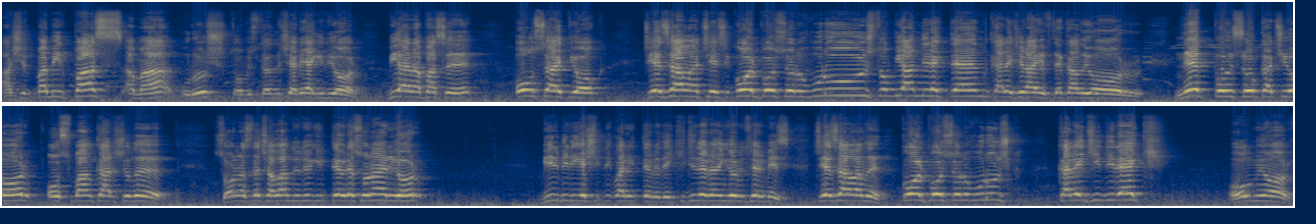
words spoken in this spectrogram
Aşırtma bir pas ama vuruş top üstten dışarıya gidiyor. Bir ara pası. Offside yok. Ceza içerisi gol pozisyonu vuruş top yan direkten kaleci Raif'te kalıyor. Net pozisyon kaçıyor. Osman karşılığı. Sonrasında çalan düdük ilk devre sona eriyor. Bir bir eşitlik var ilk devrede. İkinci devreden görüntülerimiz. Ceza alanı. Gol pozisyonu vuruş. Kaleci direk. Olmuyor.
